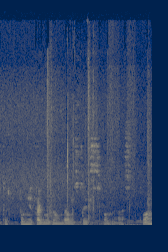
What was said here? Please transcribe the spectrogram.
czyli to u mnie tak wyglądało z tej strony. A z tą?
